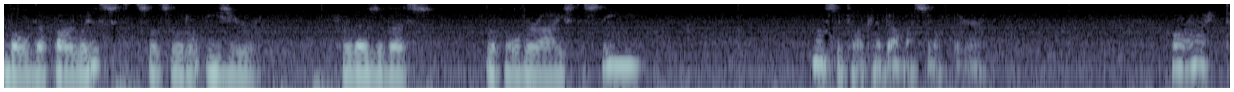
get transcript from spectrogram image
Bold up our list so it's a little easier for those of us with older eyes to see. Mostly talking about myself there. All right.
